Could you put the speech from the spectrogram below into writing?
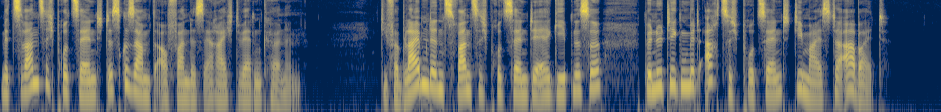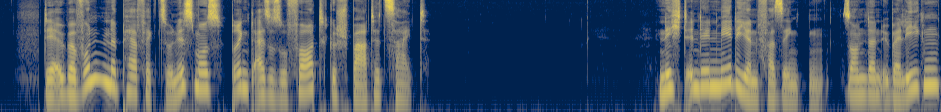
mit 20 Prozent des Gesamtaufwandes erreicht werden können. Die verbleibenden 20 Prozent der Ergebnisse benötigen mit 80 Prozent die meiste Arbeit. Der überwundene Perfektionismus bringt also sofort gesparte Zeit. Nicht in den Medien versinken, sondern überlegen,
